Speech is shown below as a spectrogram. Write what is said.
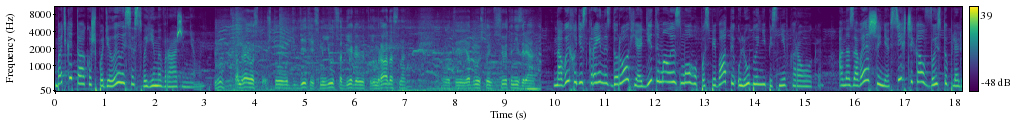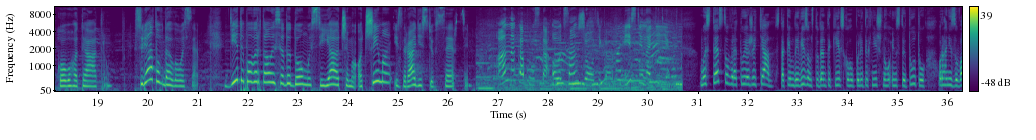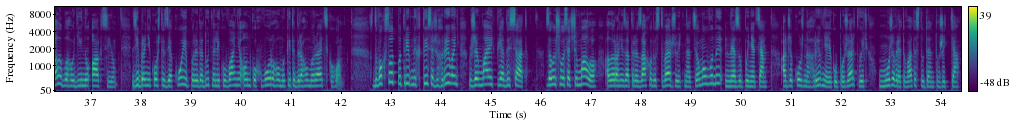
Батьки також поділилися своїми враженнями. Ну, понравилось, что вот дети смеются, бегают, им радостно. Вот, и я думаю, что все это не зря. На виході з країни здоров'я діти мали змогу поспівати улюблені пісні в караоке. А на завершення всіх чекав виступ лялькового театру. Свято вдалося. Діти поверталися додому з сіяючими очима і з радістю в серці. Анна Капуста, Олександр Жолтіков. Вісті надії. Мистецтво врятує життя. З таким девізом студенти Київського політехнічного інституту організували благодійну акцію, зібрані кошти з якої передадуть на лікування онкохворого Микити Драгомирецького. З 200 потрібних тисяч гривень вже мають 50. Залишилося чимало, але організатори заходу стверджують, на цьому вони не зупиняться, адже кожна гривня, яку пожертвують, може врятувати студенту життя.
